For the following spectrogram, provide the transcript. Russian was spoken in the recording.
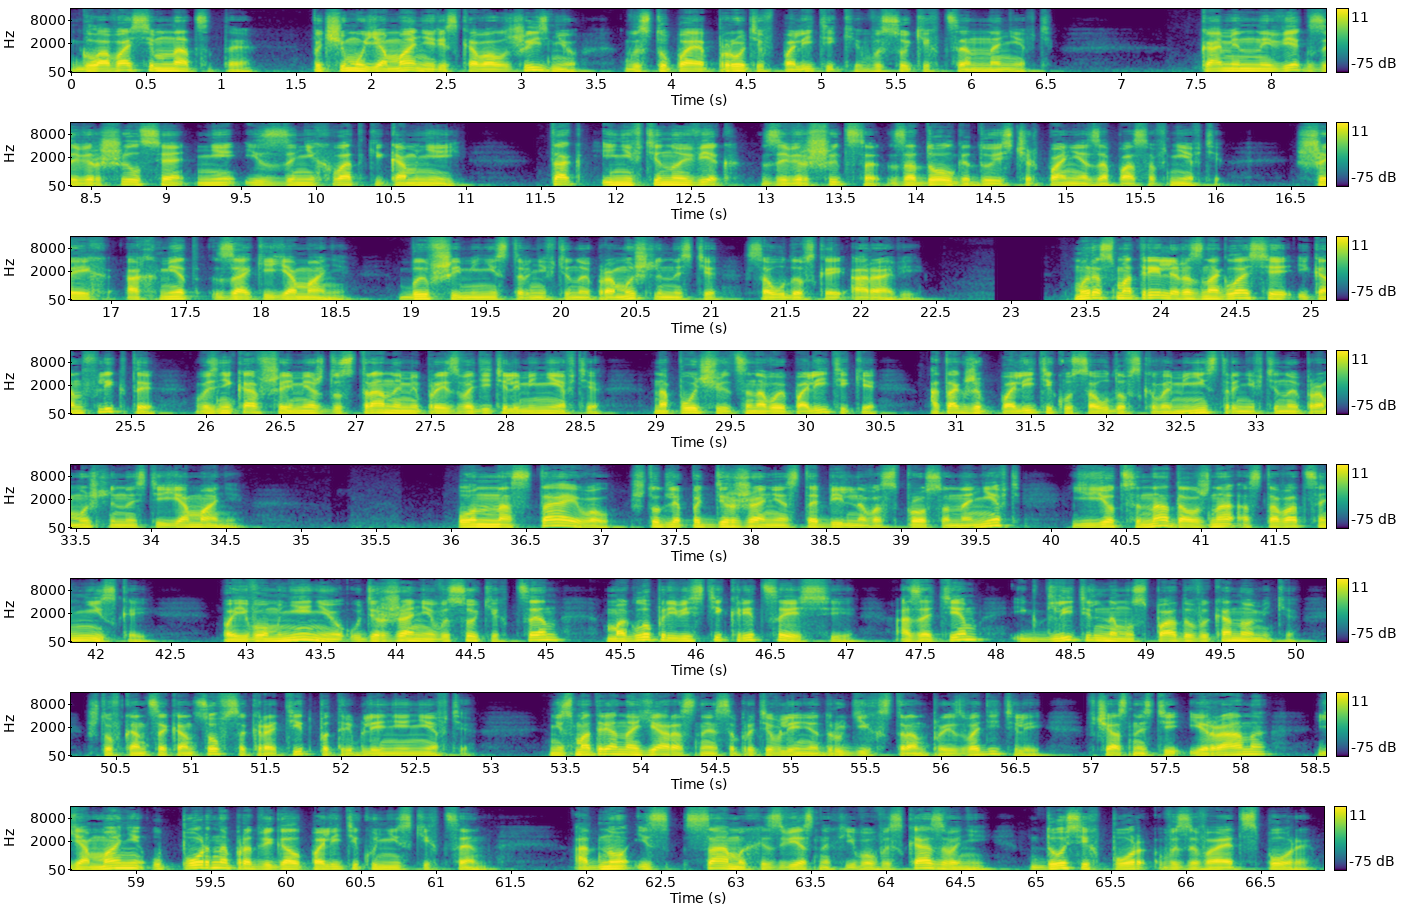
Глава 17. Почему Ямани рисковал жизнью, выступая против политики высоких цен на нефть? Каменный век завершился не из-за нехватки камней. Так и нефтяной век завершится задолго до исчерпания запасов нефти. Шейх Ахмед Заки Ямани, бывший министр нефтяной промышленности Саудовской Аравии. Мы рассмотрели разногласия и конфликты, возникавшие между странами-производителями нефти – на почве ценовой политики, а также политику саудовского министра нефтяной промышленности Ямани. Он настаивал, что для поддержания стабильного спроса на нефть ее цена должна оставаться низкой. По его мнению, удержание высоких цен могло привести к рецессии, а затем и к длительному спаду в экономике, что в конце концов сократит потребление нефти. Несмотря на яростное сопротивление других стран-производителей, в частности Ирана, Ямани упорно продвигал политику низких цен. Одно из самых известных его высказываний до сих пор вызывает споры.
